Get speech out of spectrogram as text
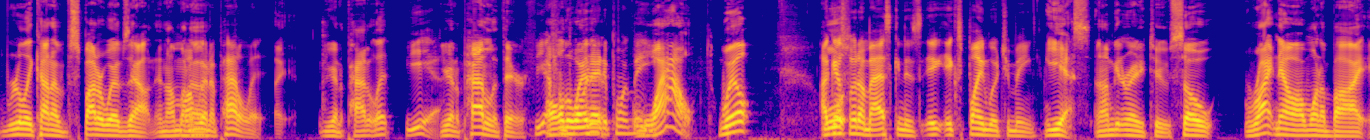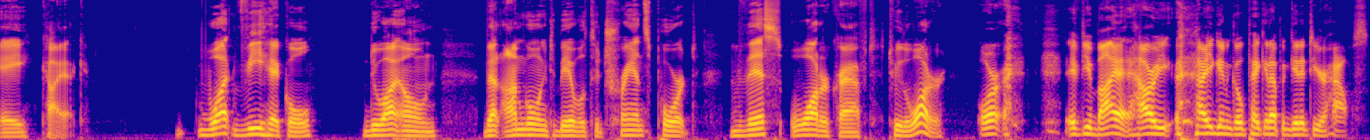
really kind of spider webs out, and I'm Well, gonna, I'm going to paddle it. you're gonna paddle it. Yeah. You're gonna paddle it there, Yeah, all the way there. to point B. Wow. Well, I well- guess what I'm asking is explain what you mean. Yes, and I'm getting ready to. So right now, I want to buy a kayak. What vehicle do I own that I'm going to be able to transport this watercraft to the water? Or if you buy it, how are you how are you going to go pick it up and get it to your house?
